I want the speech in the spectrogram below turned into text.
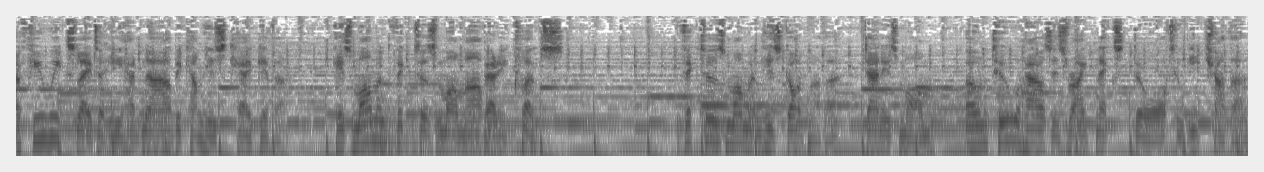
A few weeks later he had now become his caregiver. His mom and Victor's mom are very close. Victor's mom and his godmother, Danny's mom, own two houses right next door to each other.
